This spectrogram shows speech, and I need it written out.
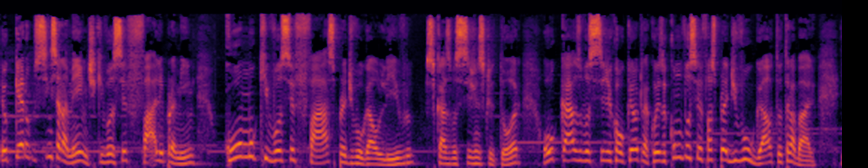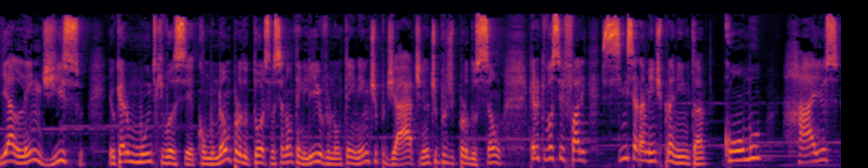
Eu quero sinceramente que você fale para mim como que você faz para divulgar o livro, caso você seja um escritor, ou caso você seja qualquer outra coisa, como você faz para divulgar o teu trabalho. E além disso, eu quero muito que você, como não produtor, se você não tem livro, não tem nenhum tipo de arte, nenhum tipo de produção, quero que você fale sinceramente para mim, tá? Como raios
